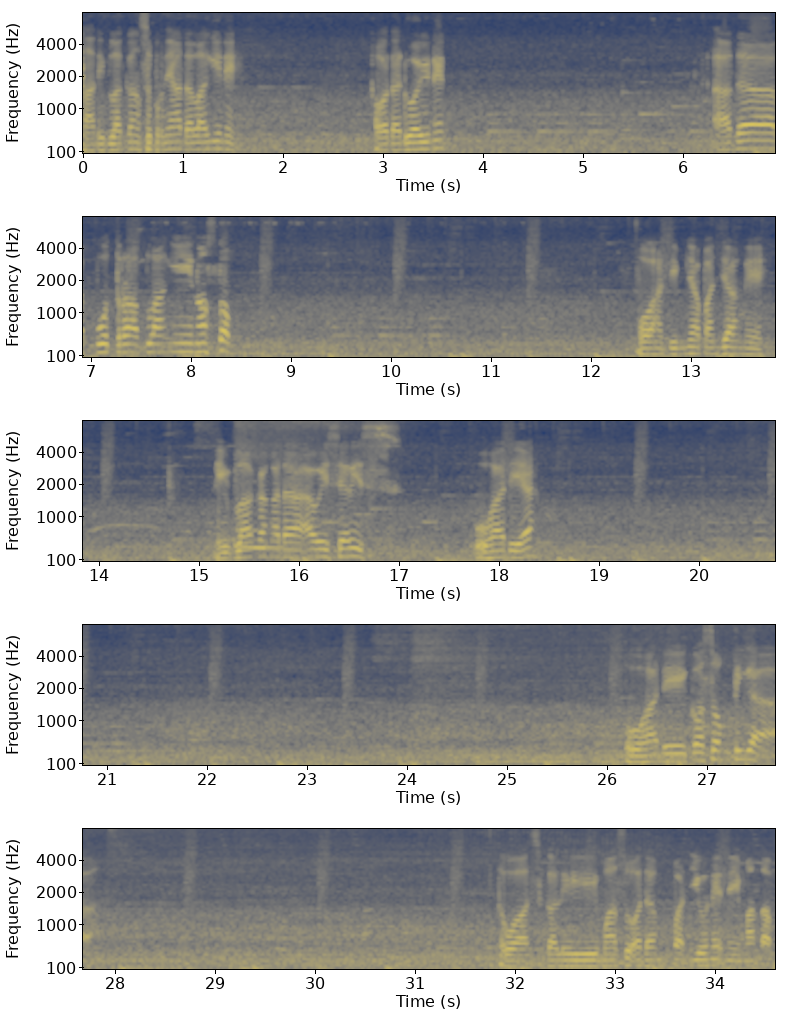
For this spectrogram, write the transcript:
Nah di belakang sepertinya ada lagi nih. Oh ada dua unit Ada Putra Pelangi Nostop Wah dimnya panjang nih di belakang ada AW series. UHD ya. UHD 03 Tua sekali masuk ada 4 unit nih mantap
